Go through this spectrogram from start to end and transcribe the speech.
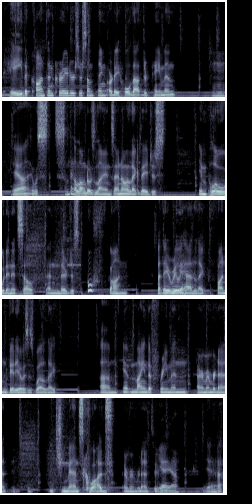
pay the content creators or something, or they hold out their payment. Mhm. Yeah, it was something along those lines. I know, like, they just implode in itself and they're just poof gone. But they really Yeah. had like fun videos as well, like um, it- Mind of Freeman. I remember that. G Man Squad. I remember that too. yeah yeah Yeah.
